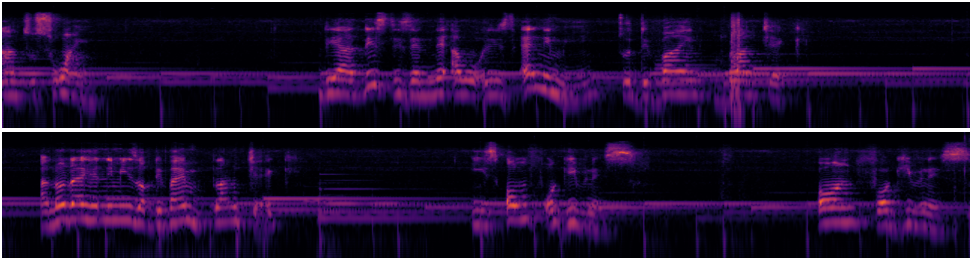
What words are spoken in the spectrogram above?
and to swine. They are, this is an enemy to divine blank check. Another enemies of divine blank check is unforgiveness. Unforgiveness.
